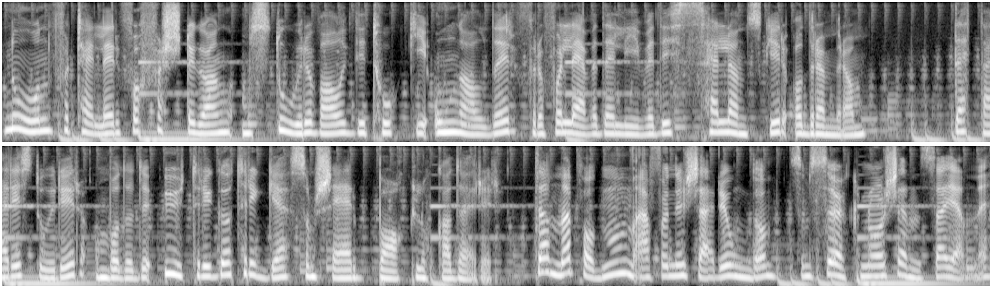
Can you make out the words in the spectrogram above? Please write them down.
Noen forteller for første gang om store valg de tok i ung alder for å få leve det livet de selv ønsker og drømmer om. Dette er historier om både det utrygge og trygge som skjer bak lukka dører. Denne podden er for nysgjerrig ungdom som søker noe å kjenne seg igjen i.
